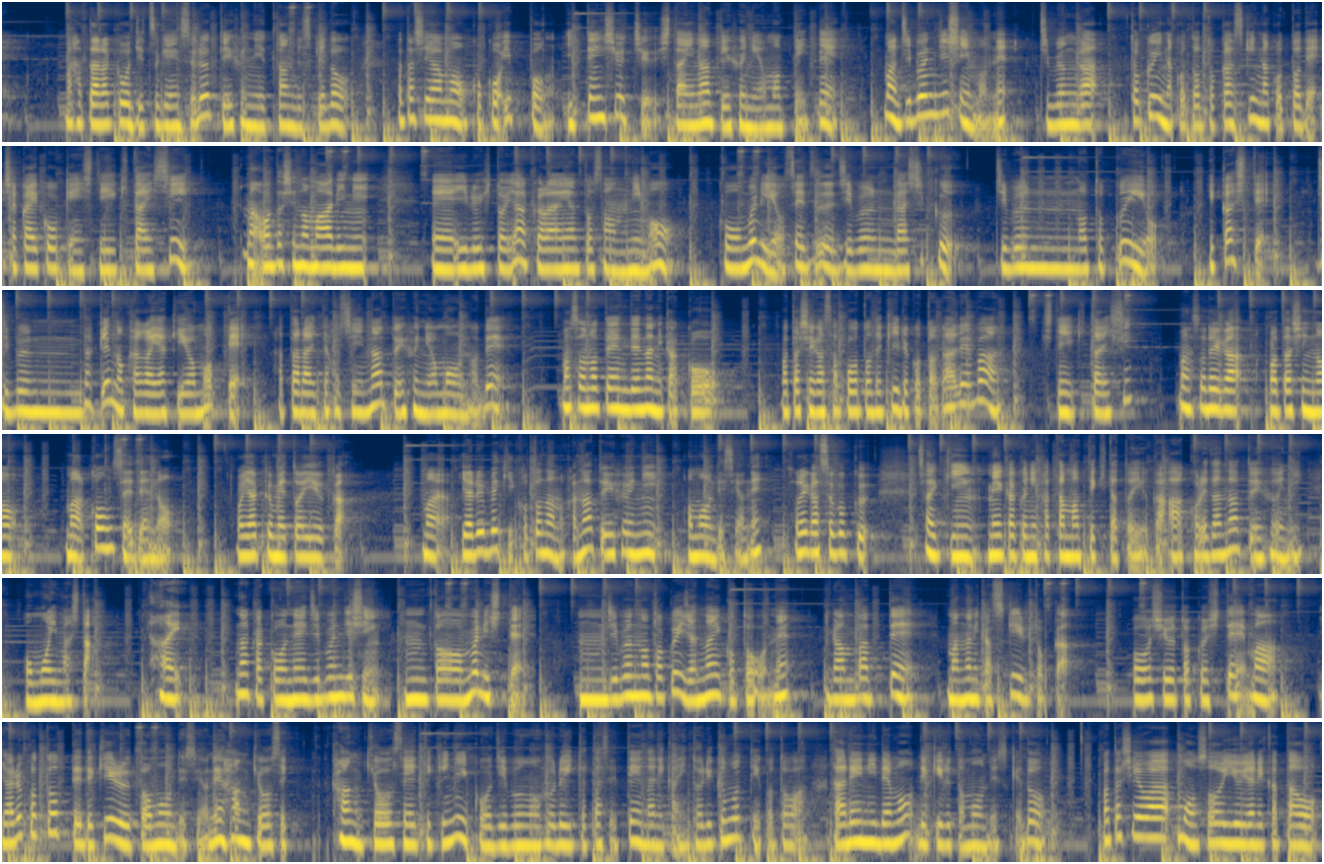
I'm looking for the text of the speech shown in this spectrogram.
まあ、働くを実現するっていうふうに言ったんですけど私はもうここ一本一点集中したいなっていうふうに思っていてまあ自分自身もね自分が得意なこととか好きなことで社会貢献していきたいし、まあ、私の周りにえー、いる人やクライアントさんにもこう無理をせず自分らしく自分の得意を生かして自分だけの輝きを持って働いてほしいなというふうに思うので、まあ、その点で何かこう私がサポートできることがあればしていきたいし、まあ、それが私の、まあ、今世でのお役目というか、まあ、やるべきことなのかなというふうに思うんですよね。それがすごく最近明確に固まってきたというかあこれだなというふうに思いました。はいなんかこうね自分自身うんと無理して、うん、自分の得意じゃないことをね頑張って、まあ、何かスキルとかを習得してまあやることってできると思うんですよね反強制反強制的にこう自分を奮い立たせて何かに取り組むっていうことは誰にでもできると思うんですけど私はもうそういうやり方を、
